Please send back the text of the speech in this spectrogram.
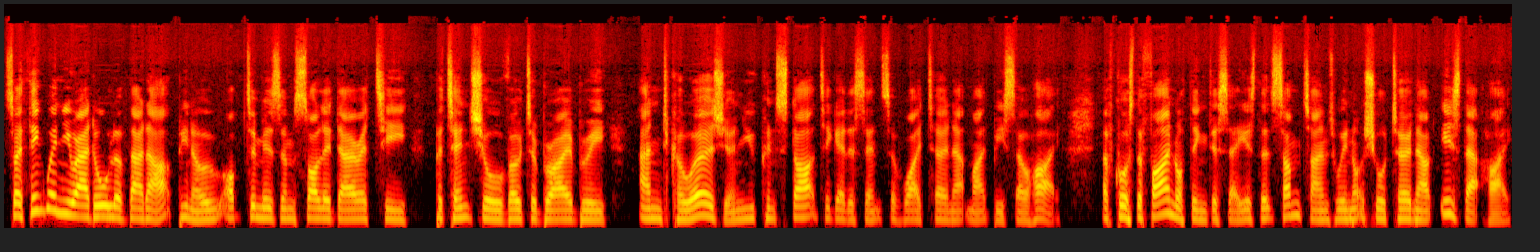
So I think when you add all of that up, you know, optimism, solidarity, potential voter bribery, and coercion, you can start to get a sense of why turnout might be so high. Of course, the final thing to say is that sometimes we're not sure turnout is that high.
